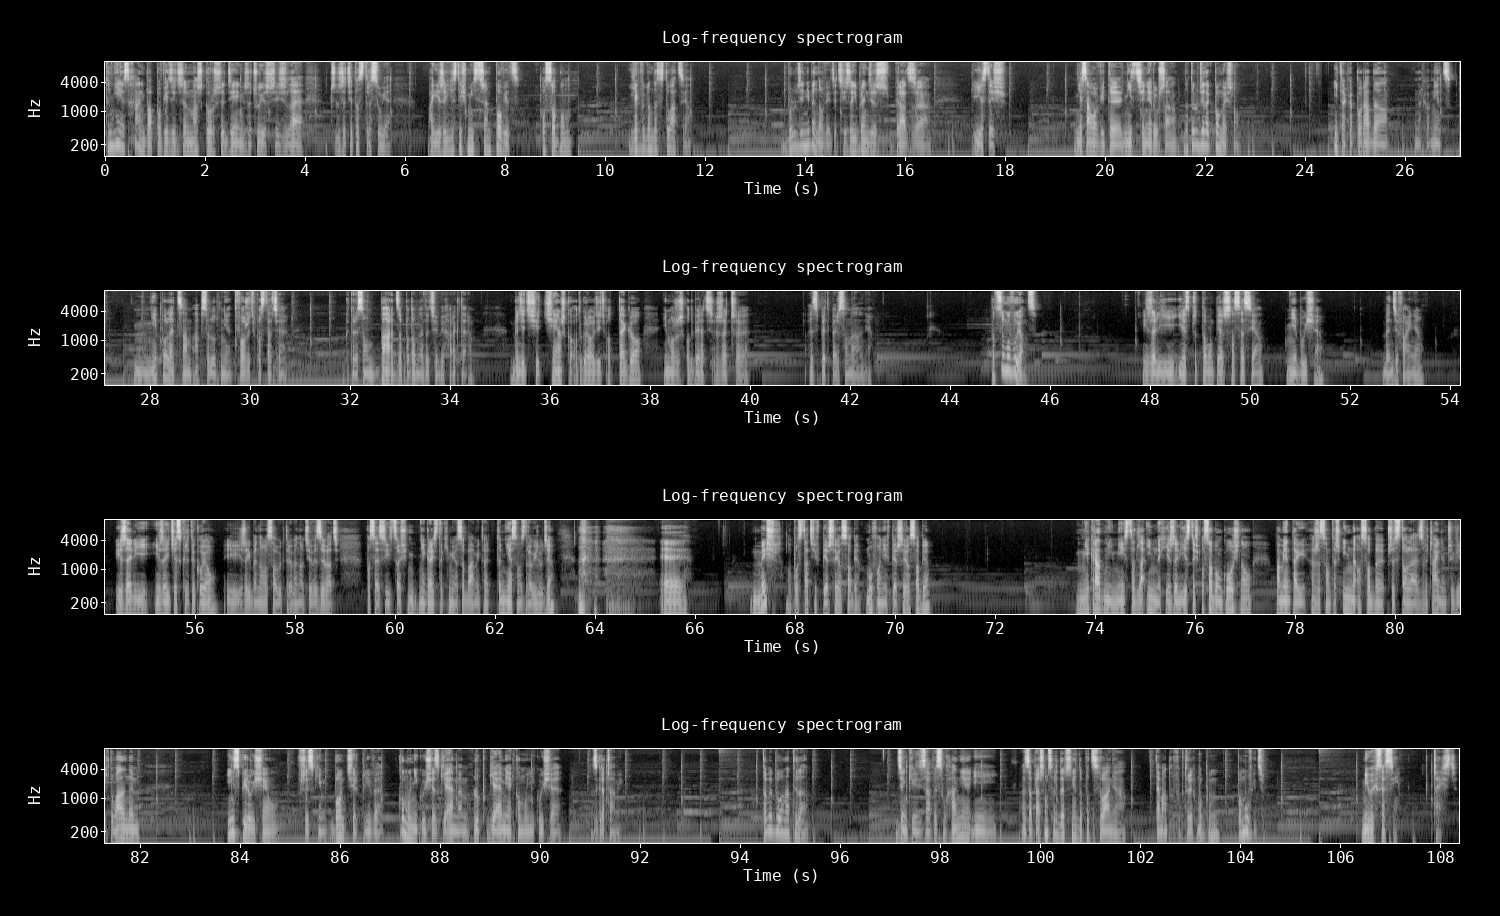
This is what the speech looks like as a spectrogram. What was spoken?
To nie jest hańba powiedzieć, że masz gorszy dzień, że czujesz się źle, że cię to stresuje. A jeżeli jesteś mistrzem, powiedz osobom, jak wygląda sytuacja. Bo ludzie nie będą wiedzieć. Jeżeli będziesz grać, że jesteś niesamowity, nic się nie rusza, no to ludzie tak pomyślą. I taka porada na koniec. Nie polecam absolutnie tworzyć postacie, które są bardzo podobne do ciebie charakterem. Będzie ci się ciężko odgrodzić od tego i możesz odbierać rzeczy zbyt personalnie. Podsumowując, jeżeli jest przed tobą pierwsza sesja, nie bój się, będzie fajnie. Jeżeli, jeżeli cię skrytykują i jeżeli będą osoby, które będą cię wyzywać po sesji, coś nie graj z takimi osobami, to, to nie są zdrowi ludzie. E, Myśl o postaci w pierwszej osobie. Mów o niej w pierwszej osobie. Nie kradnij miejsca dla innych, jeżeli jesteś osobą głośną. Pamiętaj, że są też inne osoby przy stole zwyczajnym czy wirtualnym. Inspiruj się wszystkim, bądź cierpliwy, komunikuj się z GM-em lub GM-ie komunikuj się z graczami. To by było na tyle. Dzięki za wysłuchanie i zapraszam serdecznie do podsyłania tematów, o których mógłbym pomówić. Miłych sesji. Cześć.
